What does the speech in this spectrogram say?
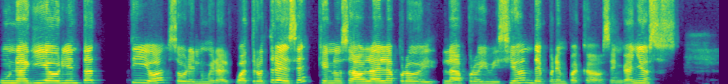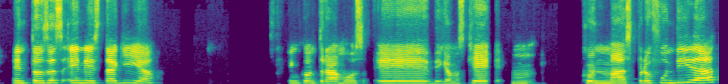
una guía orientativa sobre el numeral 413 que nos habla de la, la prohibición de preempacados engañosos. Entonces, en esta guía encontramos, digamos que mm, con más profundidad,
